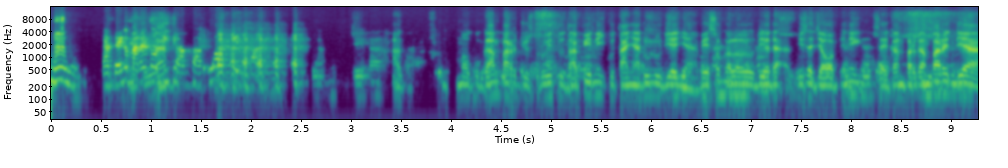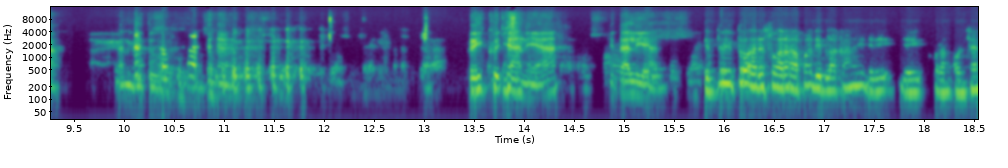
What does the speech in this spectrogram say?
Katanya kemarin mau. Mau ku gampar justru itu, tapi ini ku tanya dulu dianya. Besok kalau dia da- bisa jawab ini, saya gampar-gamparin dia. Kan gitu. Berikutnya nih ya, kita lihat. Itu itu ada suara apa di belakang nih, jadi jadi kurang konsen.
